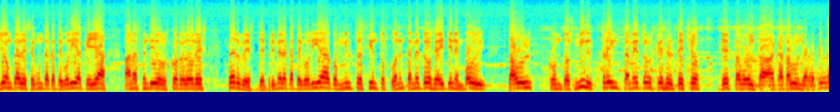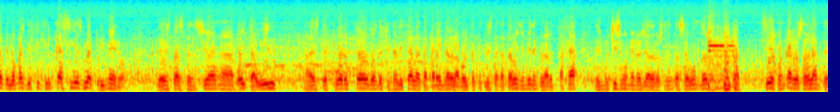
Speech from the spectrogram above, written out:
Jonca de segunda categoría, que ya han ascendido los corredores Perves de primera categoría con 1.340 metros y ahí tienen Boy Taul con 2.030 metros, que es el techo de esta vuelta a Cataluña. repito que lo más difícil casi es lo primero de esta ascensión a Boitahuil a este puerto donde finaliza la etapa reina de la Vuelta Ciclista Cataluña. Miren que la ventaja es muchísimo menos ya de los 30 segundos. Sí, Juan Carlos, adelante.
